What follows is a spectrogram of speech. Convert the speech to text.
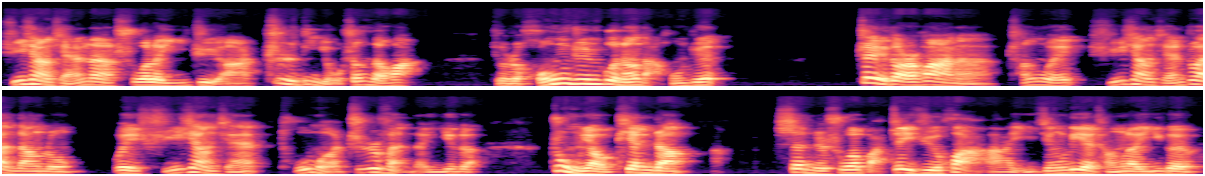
徐向前呢说了一句啊掷地有声的话，就是红军不能打红军。这段话呢成为《徐向前传》当中为徐向前涂抹脂粉的一个重要篇章啊，甚至说把这句话啊已经列成了一个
